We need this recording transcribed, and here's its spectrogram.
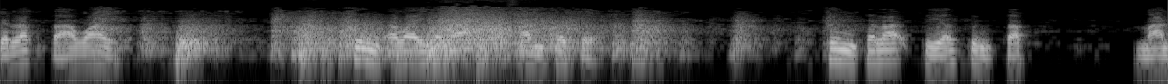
จะรักษาไว้ ซึ่งอวัยวะอันเสริฐซึ่งสละเสียซึ่งทรัพย์นั้น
